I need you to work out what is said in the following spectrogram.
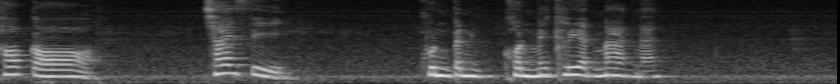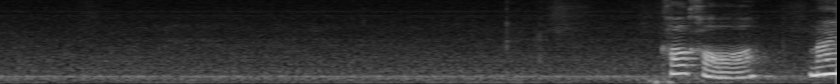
ข้อกอ ใช่สิ คุณเป็นคนไม่เครียดมากนะ ข้อขอ ไม่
